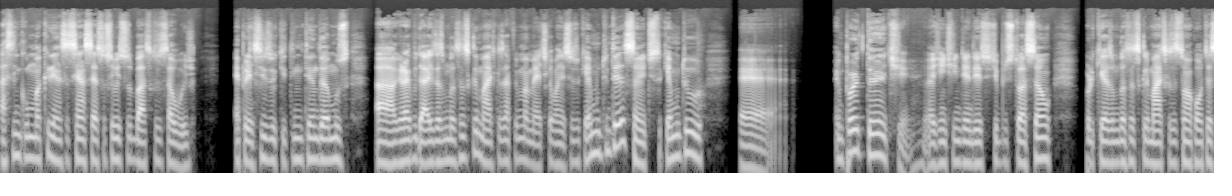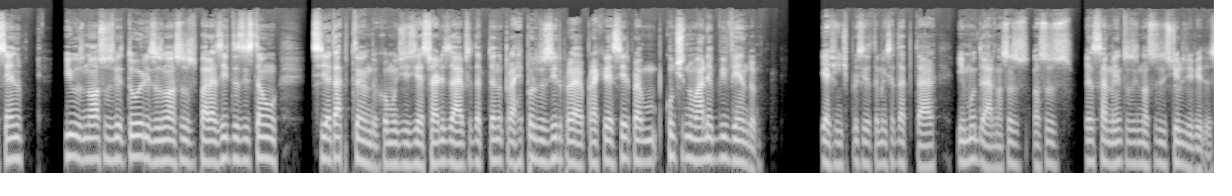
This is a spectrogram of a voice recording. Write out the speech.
assim como uma criança sem acesso aos serviços básicos de saúde. É preciso que entendamos a gravidade das mudanças climáticas, afirma a médica Vanessa. Isso aqui é muito interessante, isso aqui é muito é, importante a gente entender esse tipo de situação, porque as mudanças climáticas estão acontecendo e os nossos vetores, os nossos parasitas estão se adaptando, como dizia Charles Darwin, se adaptando para reproduzir, para crescer, para continuar vivendo. E a gente precisa também se adaptar e mudar nossos, nossos pensamentos e nossos estilos de vida.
